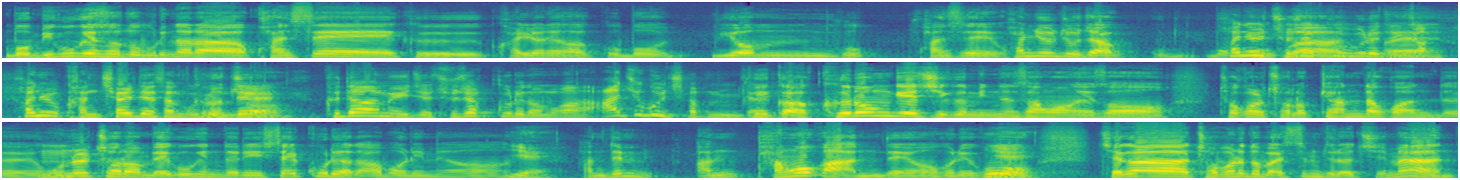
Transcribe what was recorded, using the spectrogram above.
뭐 미국에서도 우리나라 관세 그 관련해 갖고 뭐 위험국 관세 환율 조작 뭐 환율 조작국으로 네. 그러니까 환율 관찰 대상국인데 그렇죠. 그 다음에 이제 조작국으로 넘어가면 아주 골치 아픕니다. 그러니까 그런 게 지금 있는 상황에서 저걸 저렇게 한다고 한들 음. 오늘처럼 외국인들이 셀코리아 나와버리면 예. 안 됨, 안, 방어가 안 돼요. 그리고 예. 제가 저번에도 말씀드렸지만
